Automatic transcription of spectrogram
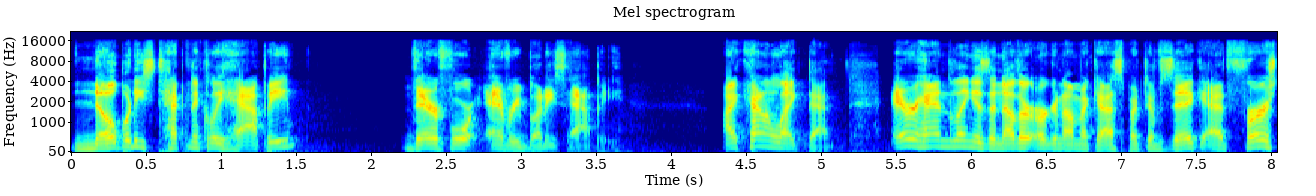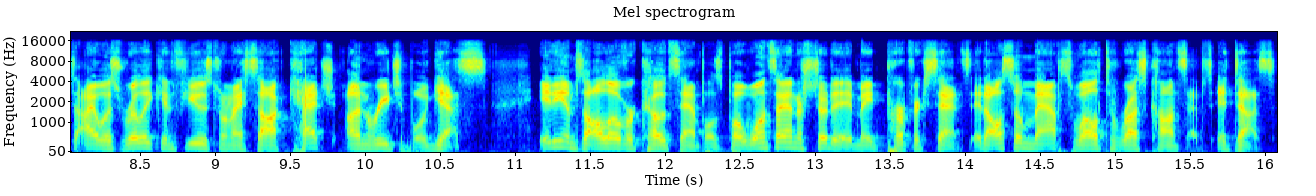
nobody's technically happy, therefore everybody's happy. I kind of like that. Error handling is another ergonomic aspect of Zig. At first, I was really confused when I saw catch unreachable. Yes, idioms all over code samples, but once I understood it, it made perfect sense. It also maps well to Rust concepts. It does.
